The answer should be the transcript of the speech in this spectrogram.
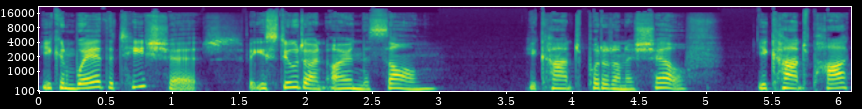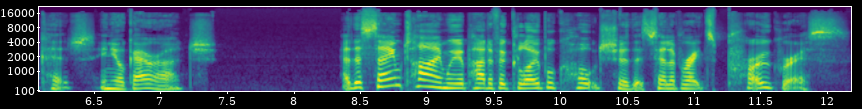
You can wear the t shirt, but you still don't own the song. You can't put it on a shelf. You can't park it in your garage. At the same time, we are part of a global culture that celebrates progress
